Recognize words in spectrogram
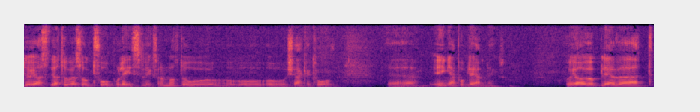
jag, jag tror jag såg två poliser liksom. De stod och, och, och, och käkade korv. Eh, inga problem liksom. Och jag upplever att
